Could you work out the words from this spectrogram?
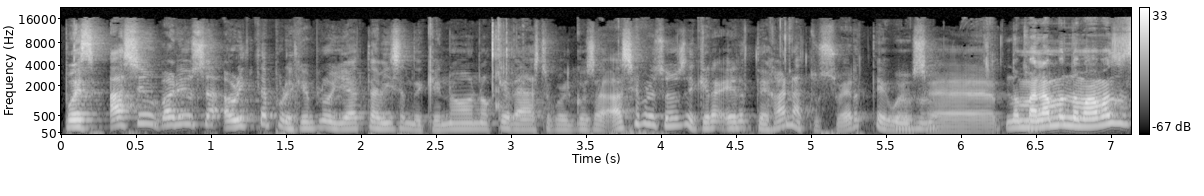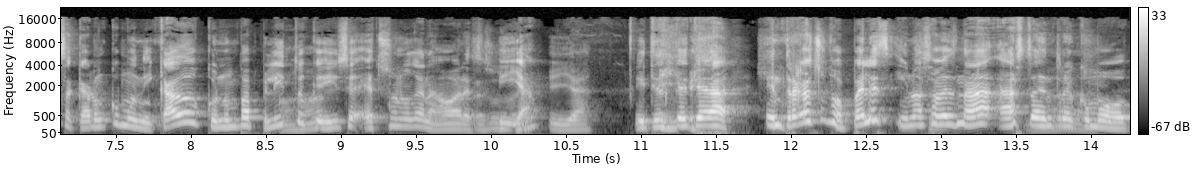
Pues hace varios, ahorita por ejemplo ya te avisan de que no, no quedaste o cualquier cosa. Hace varios años de que era, era- te dejan a tu suerte, güey. O sea... Nomás, vamos- nomás vamos a sacar un comunicado con un papelito que dice, estos son los ganadores. y ya. Y ya. Y te, te- te da, entregas tus papeles y no sabes nada hasta dentro de como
